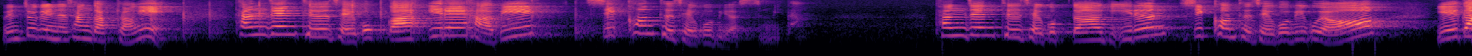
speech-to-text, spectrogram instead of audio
왼쪽에 있는 삼각형이 탄젠트 제곱과 1의 합이 시컨트 제곱이었습니다. 탄젠트 제곱 더하기 1은 시컨트 제곱이고요. 얘가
